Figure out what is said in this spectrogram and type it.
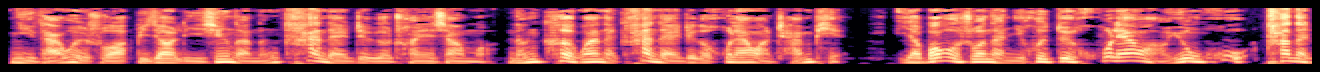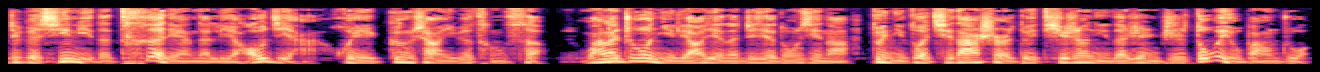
你才会说比较理性的能看待这个创业项目，能客观的看待这个互联网产品。也包括说呢，你会对互联网用户他的这个心理的特点的了解会更上一个层次。完了之后，你了解的这些东西呢，对你做其他事儿，对提升你的认知都会有帮助。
